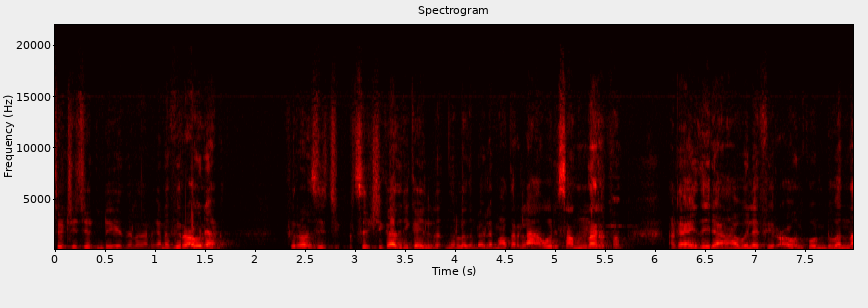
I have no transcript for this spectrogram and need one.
ശിക്ഷിച്ചിട്ടുണ്ട് എന്നുള്ളതാണ്. കാരണം ഫിറോവിനാണ് ഫിറോൻ ശിക്ഷി ശിക്ഷിക്കാതിരിക്കുക എന്നുള്ളതുണ്ടാവില്ല മാത്രമല്ല ആ ഒരു സന്ദർഭം അതായത് രാവിലെ ഫിറൌൻ കൊണ്ടുവന്ന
